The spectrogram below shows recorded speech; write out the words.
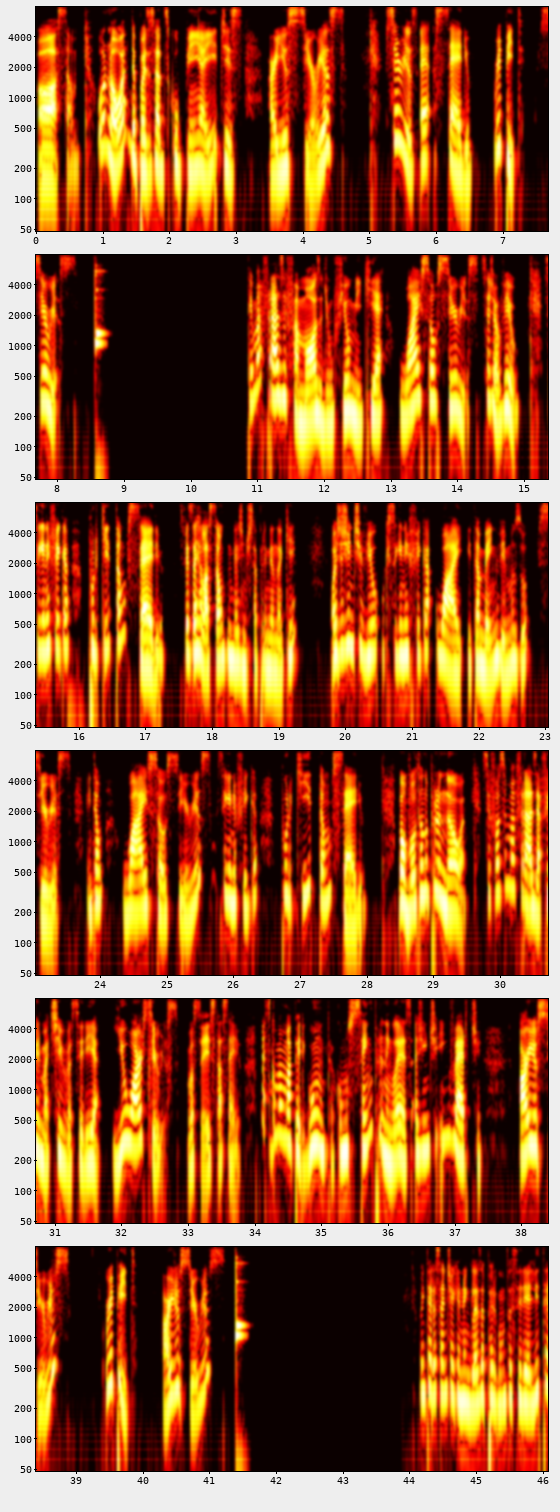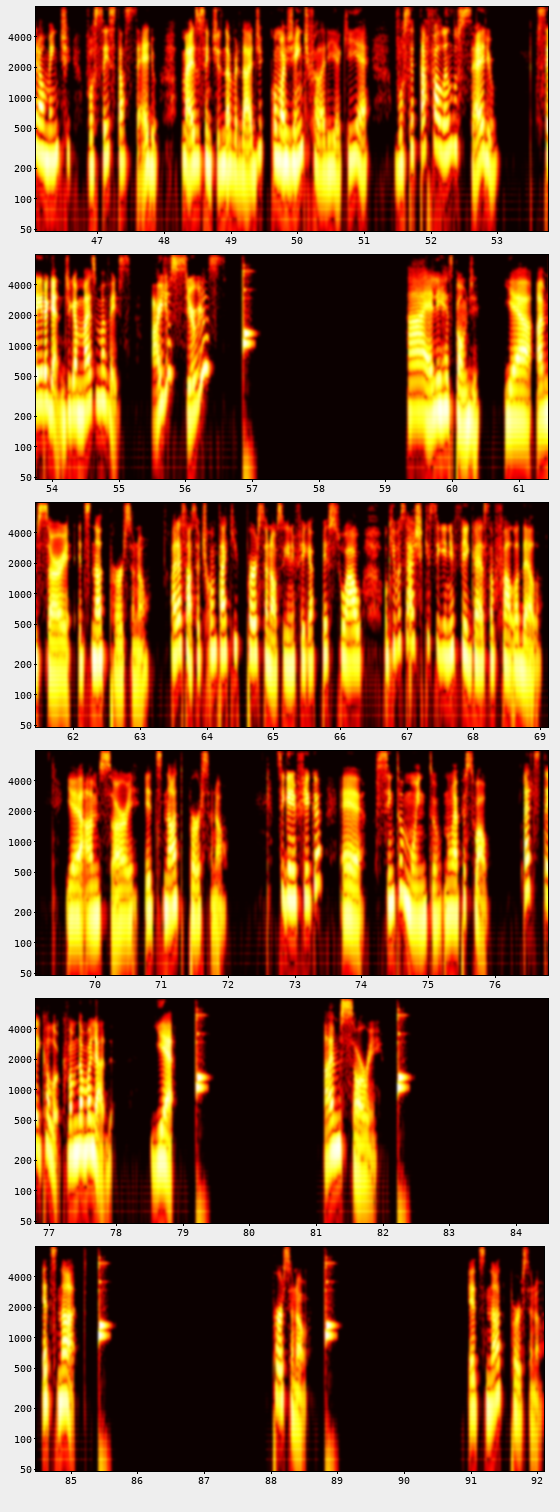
Awesome. O Noah, depois dessa desculpinha aí, diz: Are you serious? Serious é sério. Repeat. Serious. Tem uma frase famosa de um filme que é Why so serious? Você já ouviu? Significa por que tão sério? Você fez a relação com o que a gente está aprendendo aqui? Hoje a gente viu o que significa why e também vimos o serious. Então, why so serious significa por que tão sério? Bom, voltando para o Noah, se fosse uma frase afirmativa, seria You are serious. Você está sério. Mas como é uma pergunta, como sempre no inglês, a gente inverte. Are you serious? Repeat. Are you serious? O interessante é que no inglês a pergunta seria literalmente Você está sério? Mas o sentido, na verdade, como a gente falaria aqui, é Você tá falando sério? Say it again. Diga mais uma vez. Are you serious? A Ellie responde: Yeah, I'm sorry. It's not personal. Olha só, se eu te contar que personal significa pessoal, o que você acha que significa essa fala dela? Yeah, I'm sorry. It's not personal. Significa é, sinto muito, não é pessoal. Let's take a look. Vamos dar uma olhada. Yeah. I'm sorry. It's not. Personal. It's not personal.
